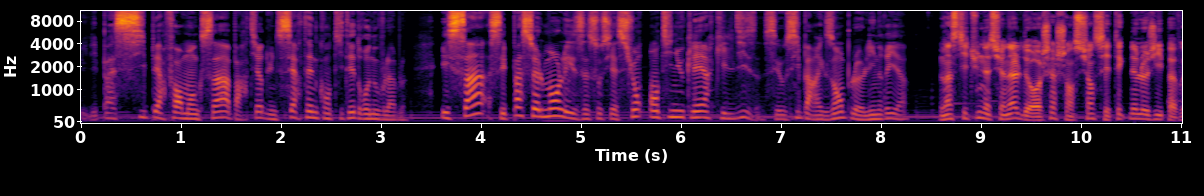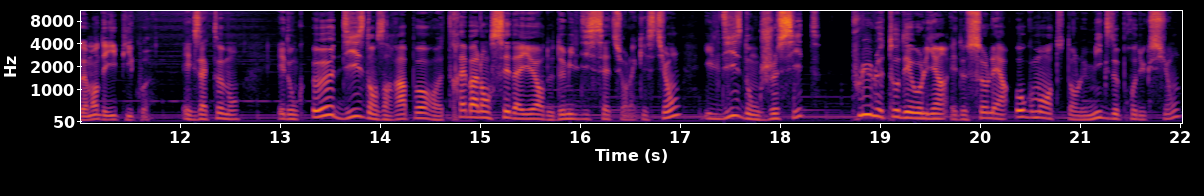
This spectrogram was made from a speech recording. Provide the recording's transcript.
il n'est pas si performant que ça à partir d'une certaine quantité de renouvelables. Et ça, c'est pas seulement les associations antinucléaires qui le disent, c'est aussi par exemple l'INRIA. L'Institut national de recherche en sciences et technologies, pas vraiment des hippies quoi. Exactement. Et donc eux disent dans un rapport très balancé d'ailleurs de 2017 sur la question, ils disent donc, je cite, plus le taux d'éolien et de solaire augmente dans le mix de production,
